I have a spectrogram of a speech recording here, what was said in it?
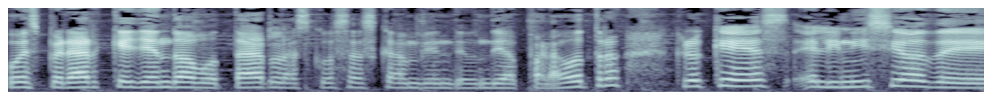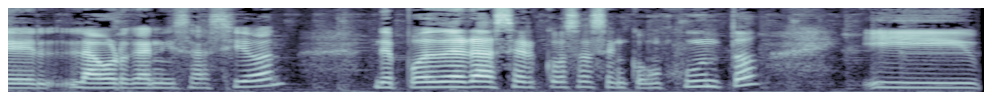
o esperar que yendo a votar las cosas cambien de un día para otro. Creo que es el inicio de la organización, de poder hacer cosas en conjunto y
